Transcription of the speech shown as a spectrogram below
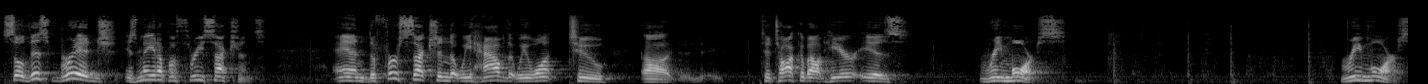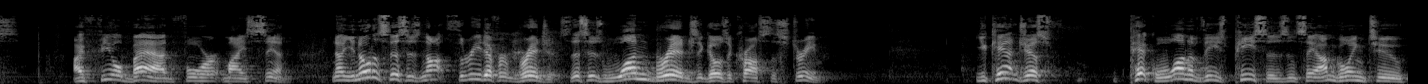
So this bridge is made up of three sections. And the first section that we have that we want to, uh, to talk about here is remorse. Remorse. I feel bad for my sin. Now you notice this is not three different bridges. This is one bridge that goes across the stream. You can't just pick one of these pieces and say, I'm going to,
